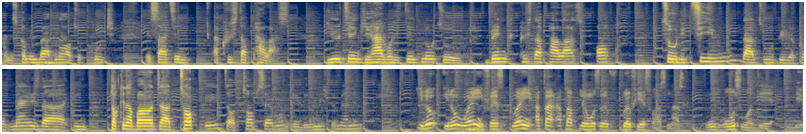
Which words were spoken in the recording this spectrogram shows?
and he's coming back now to coach a certain uh, Crystal Palace. Do you think he had what it takes no to bring Crystal Palace up to the team that will be recognized uh, in talking about uh, top eight or top seven in the English Premier League? You know, you know when he first when he, after after playing almost 12 years for Arsenal, once was the, the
